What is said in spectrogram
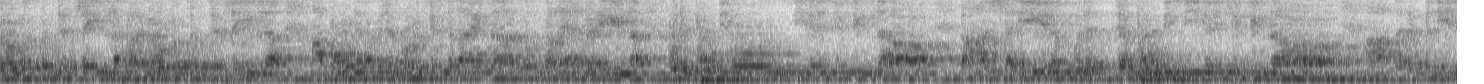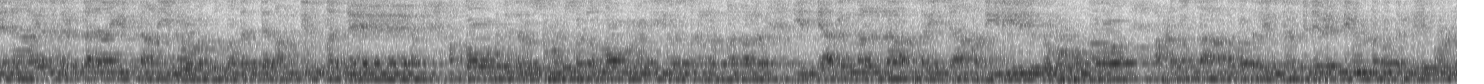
ലോകത്തും രക്ഷയില്ല പരലോകത്തും രക്ഷയില്ല. അവനെ കുറിച്ചിട്ടതായിട്ട് ആർക്കും പറയാൻ കഴിയില്ല. ഒരു ഭൂമി പോലും സ്വീകരിച്ചിട്ടില്ല ആ ശരീരം ഒരൊറ്റ ഭൂമി സ്വീകരിച്ചിട്ടില്ല. ആ നിരക്ക് നീചനായ നികൃഷ്ടനായിട്ടാണ് ഈ ലോകത്ത് അവന്റെ അന്തിൽ തന്നെ. അല്ലാഹുവിന്റെ റസൂൽ സല്ലല്ലാഹു അലൈഹി വസല്ലം തങ്ങൾ ഈ ത്യാഗങ്ങളെല്ലാം സഹിച്ച മദീനയിലേക്ക് പോകുന്നത്. അവിടെ നിന്നാണ് ബദർ യുദ്ധത്തിന് വേണ്ടിയുള്ള ബദറിലേക്കുള്ള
